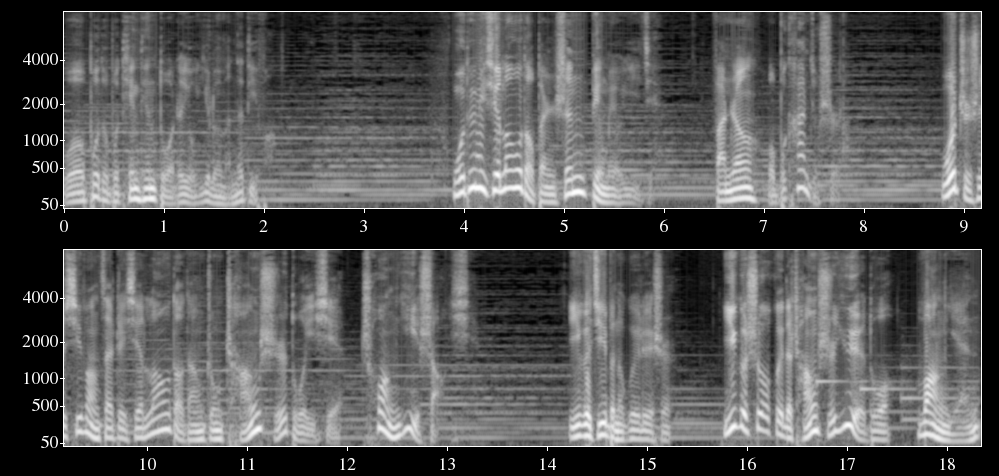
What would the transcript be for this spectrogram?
我不得不天天躲着有议论文的地方。我对那些唠叨本身并没有意见。反正我不看就是了，我只是希望在这些唠叨当中，常识多一些，创意少一些。一个基本的规律是，一个社会的常识越多，妄言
